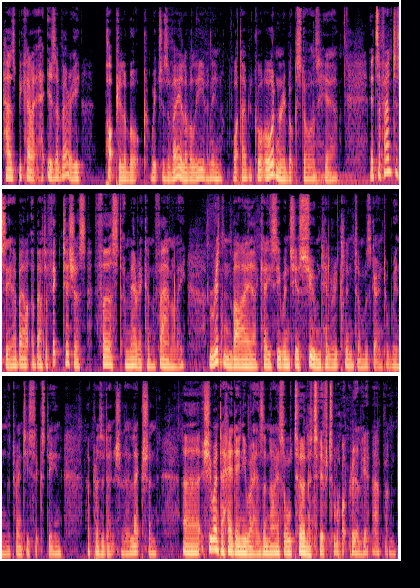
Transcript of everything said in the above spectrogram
has become is a very popular book, which is available even in what I would call ordinary bookstores here. It's a fantasy about about a fictitious first American family, written by uh, Casey when she assumed Hillary Clinton was going to win the 2016 uh, presidential election. Uh, she went ahead anyway as a nice alternative to what really happened.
